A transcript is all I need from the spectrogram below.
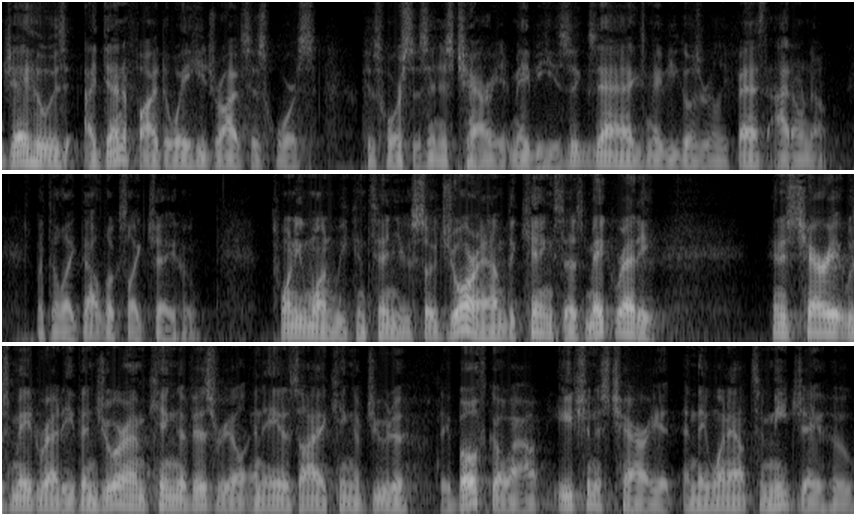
Jehu is identified the way he drives his horse, his horses in his chariot. Maybe he zigzags, maybe he goes really fast. I don't know. But they're like, that looks like Jehu. 21, we continue. So Joram, the king, says, Make ready. And his chariot was made ready. Then Joram, king of Israel, and Ahaziah, king of Judah, they both go out, each in his chariot, and they went out to meet Jehu.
